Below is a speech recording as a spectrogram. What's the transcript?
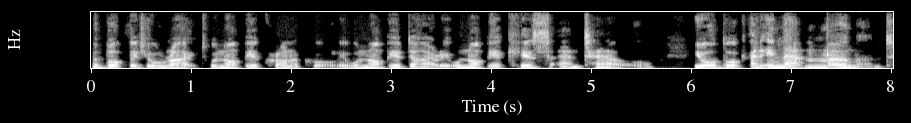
The book that you'll write will not be a chronicle. It will not be a diary. It will not be a kiss and tell. Your book. And in that moment,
